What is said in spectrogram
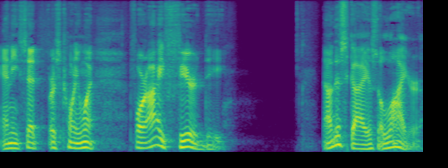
And he said, verse 21, For I feared thee. Now, this guy is a liar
